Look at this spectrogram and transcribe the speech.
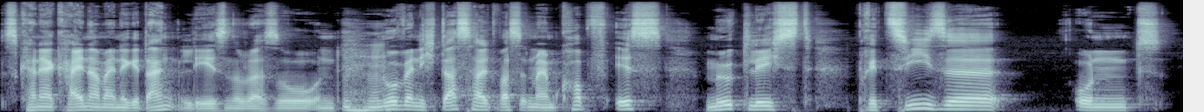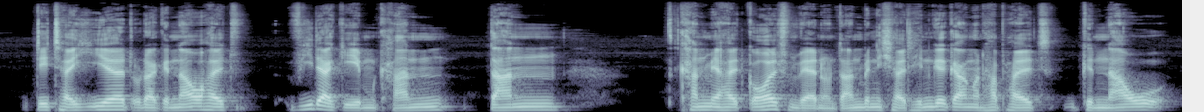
es kann ja keiner meine Gedanken lesen oder so. Und mhm. nur wenn ich das halt, was in meinem Kopf ist, möglichst präzise und detailliert oder genau halt wiedergeben kann, dann kann mir halt geholfen werden. Und dann bin ich halt hingegangen und habe halt genau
